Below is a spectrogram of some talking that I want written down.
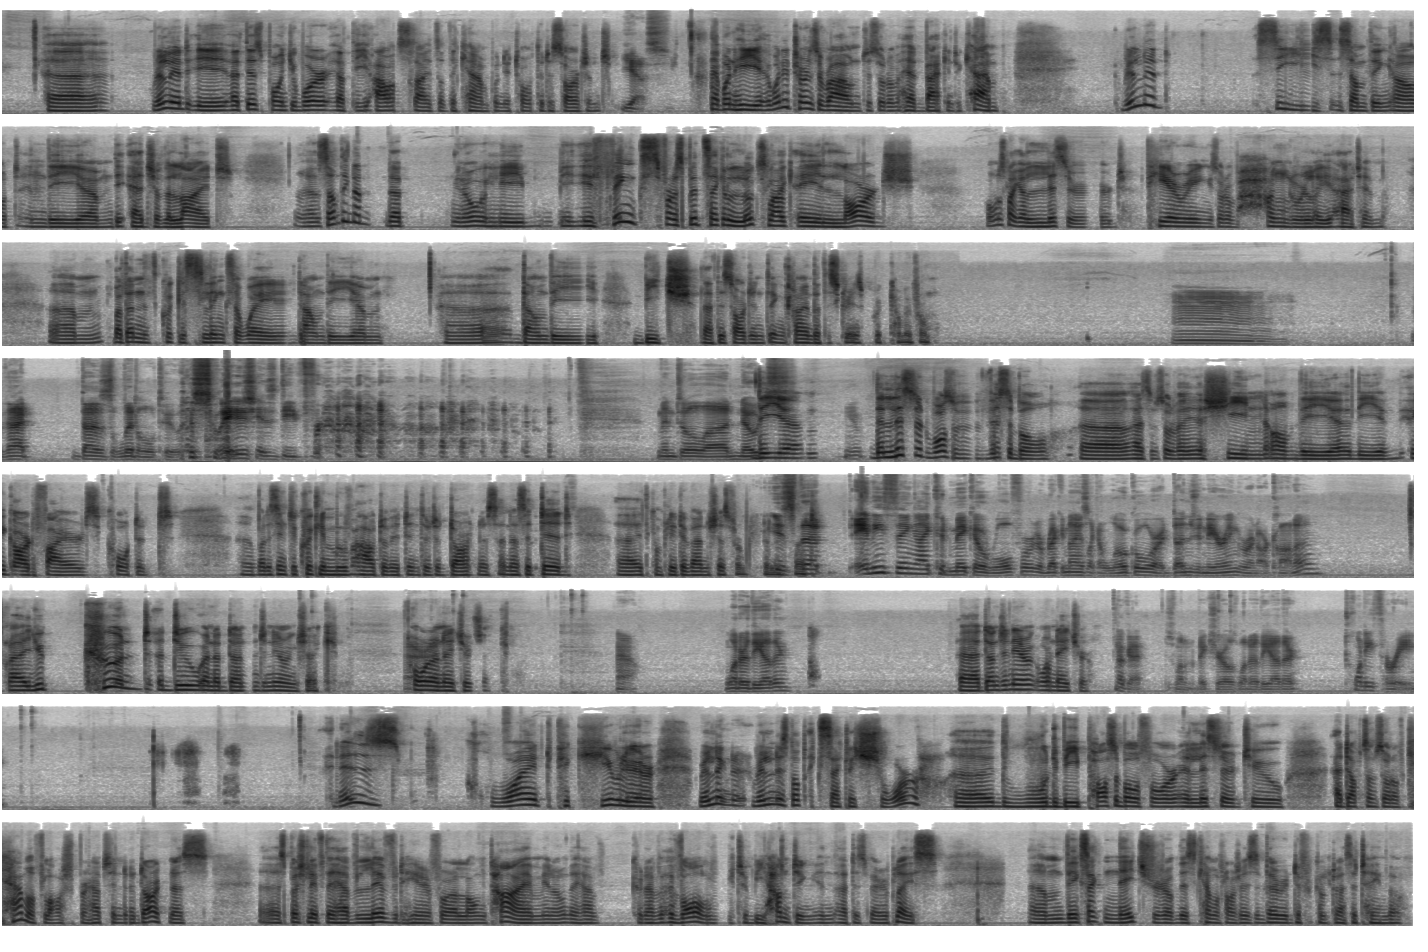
uh, really, at, this point, you were at the outsides of the camp when you talked to the sergeant. Yes. And when he when he turns around to sort of head back into camp, Rilnid sees something out in the um, the edge of the light. Uh, something that that you know he he thinks for a split second looks like a large, almost like a lizard peering sort of hungrily at him. Um, but then it quickly slinks away down the um, uh, down the beach that the sergeant inclined that the screams were coming from. Hmm. That does little to assuage his deep frown. Mental uh, notes. The um, Yep. the lizard was visible uh, as a sort of a, sheen of the uh, the guard fires caught it, uh, but it seemed to quickly move out of it into the darkness, and as it did, uh, it completely vanishes from the Is sight. that anything I could make a roll for to recognize, like a local or a dungeoneering or an arcana? Uh, you could do an dungeoneering check or a nature check. Oh. What are the other? Uh, dungeoneering or nature. Okay. Just wanted to make sure it was one or the other. 23. It is quite peculiar. Rillen is not exactly sure. Uh, it would be possible for a lizard to adopt some sort of camouflage, perhaps in the darkness, uh, especially if they have lived here for a long time. You know, they have could have evolved to be hunting in at this very place. Um, the exact nature of this camouflage is very difficult to ascertain, though.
